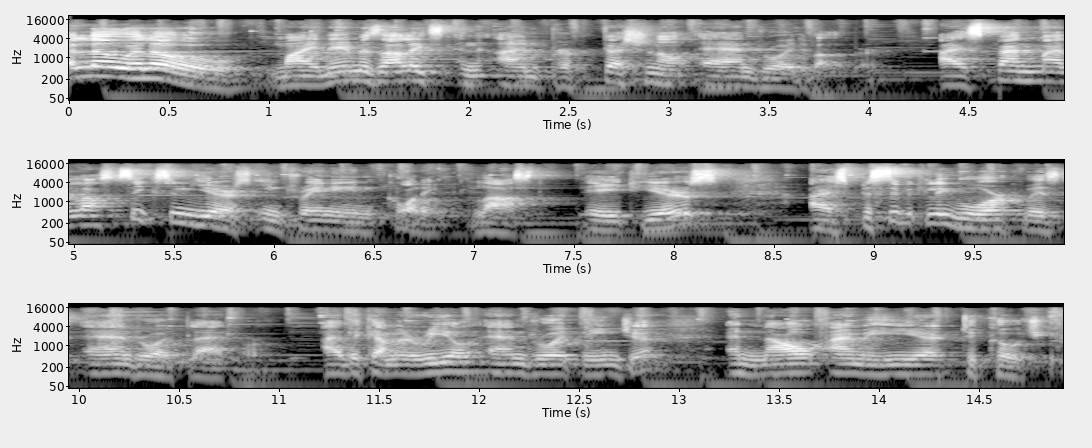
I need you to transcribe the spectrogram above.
Hello, hello! My name is Alex and I'm professional Android developer. I spent my last 16 years in training in coding. Last 8 years, I specifically work with Android platform. I become a real Android ninja and now I'm here to coach you.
